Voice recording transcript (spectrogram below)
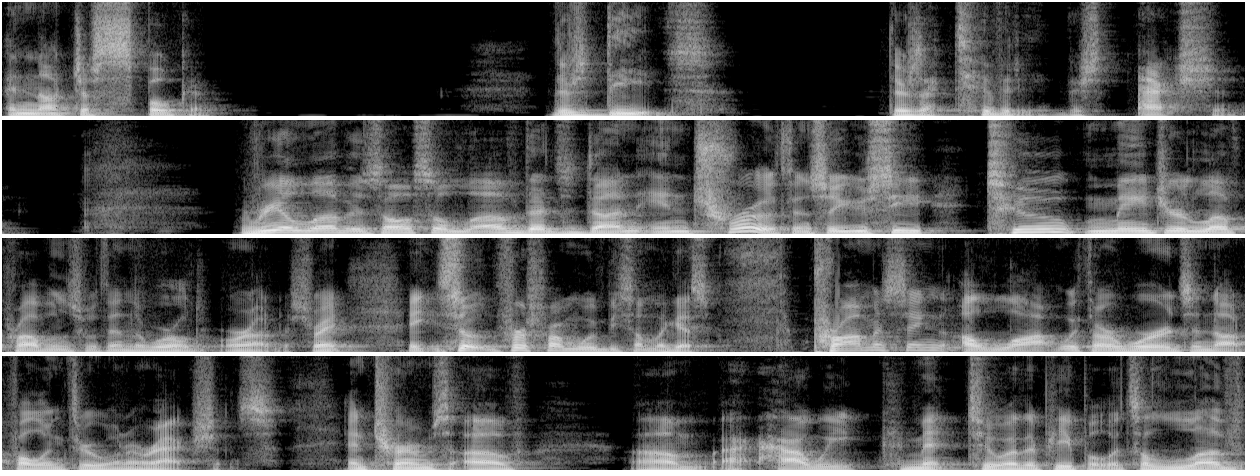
and not just spoken. There's deeds, there's activity, there's action. Real love is also love that's done in truth. And so you see two major love problems within the world around us, right? So the first problem would be something like this promising a lot with our words and not following through on our actions in terms of um, how we commit to other people. It's a love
